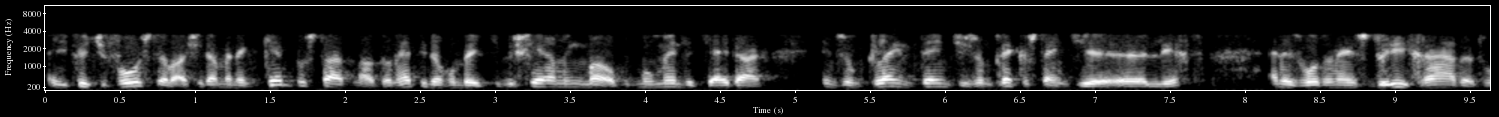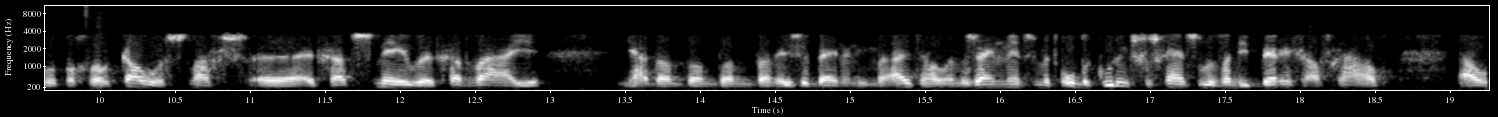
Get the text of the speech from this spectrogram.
En je kunt je voorstellen, als je daar met een camper staat... nou, dan heb je nog een beetje bescherming. Maar op het moment dat jij daar in zo'n klein tentje, zo'n trekkerstentje ligt... En het wordt ineens drie graden, het wordt nog wel kouder s'nachts. Het gaat sneeuwen, het gaat waaien. Ja, dan, dan, dan, dan is het bijna niet meer uit te houden. En er zijn mensen met onderkoelingsverschijnselen van die berg afgehaald. Nou,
